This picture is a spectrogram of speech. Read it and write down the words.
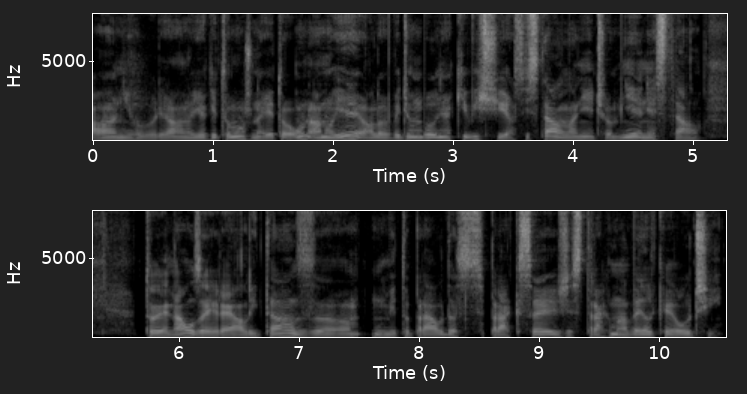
A oni hovoria, áno, jak je to možné? Je to on? Áno, je, ale veď on bol nejaký vyšší, asi stál na niečom. Nie, nestal. To je naozaj realita, z, je to pravda z praxe, že strach má veľké oči.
